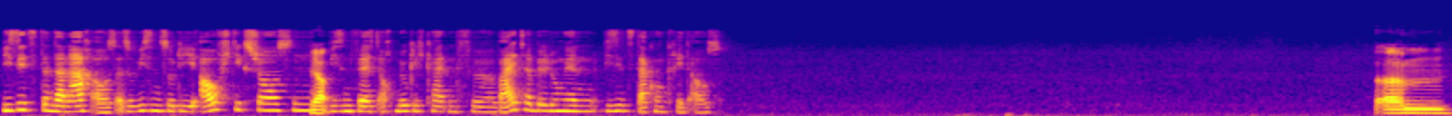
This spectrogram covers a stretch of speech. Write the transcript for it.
Wie sieht es denn danach aus? Also wie sind so die Aufstiegschancen? Ja. Wie sind vielleicht auch Möglichkeiten für Weiterbildungen? Wie sieht es da konkret aus? Ähm,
